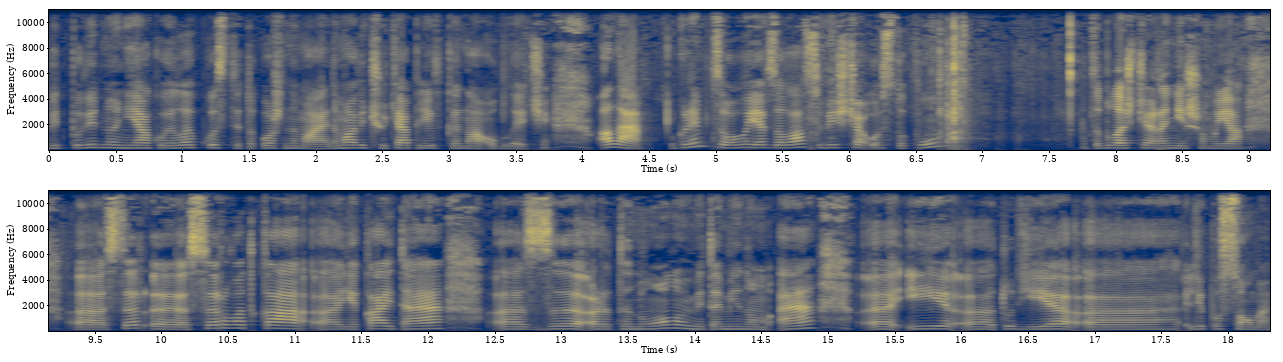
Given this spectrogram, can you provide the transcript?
Відповідно, ніякої липкості також немає. Нема відчуття плівки на обличчі. Але окрім цього, я взяла собі ще ось таку. Це була ще раніше моя е, сир, е, сироватка, е, яка йде з ретинолом, вітаміном Е, і тут є ліпосоми.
